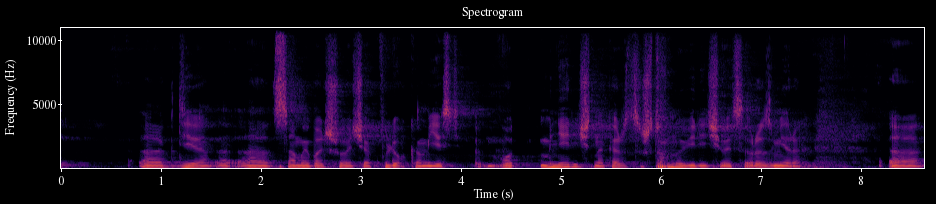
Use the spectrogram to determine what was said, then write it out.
где э, э, самый большой очаг в легком есть, вот мне лично кажется, что он увеличивается в размерах. А,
